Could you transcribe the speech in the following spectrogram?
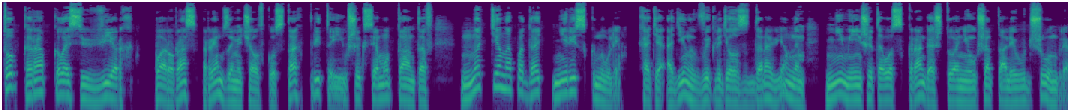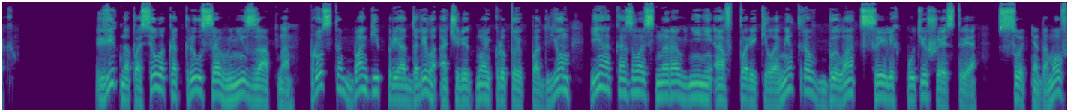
то карабкалась вверх. Пару раз Рэм замечал в кустах притаившихся мутантов, но те нападать не рискнули, хотя один выглядел здоровенным, не меньше того скрага, что они ушатали в джунглях. Вид на поселок открылся внезапно. Просто Багги преодолела очередной крутой подъем и оказалась на равнине, а в паре километров была цель их путешествия – сотня домов,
